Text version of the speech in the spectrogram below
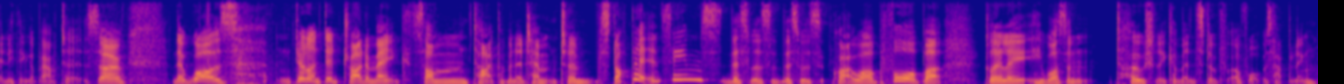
anything about it. So there was, Dylan did try to make some type of an attempt to stop it. It seems this was this was quite a while before, but clearly he wasn't totally convinced of, of what was happening.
